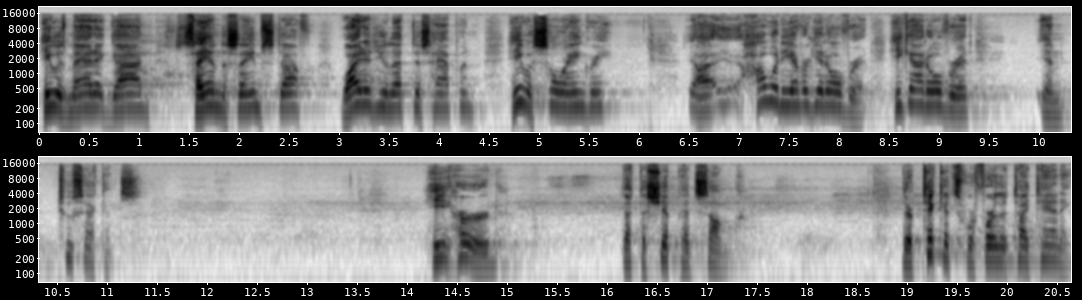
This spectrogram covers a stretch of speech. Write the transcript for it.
He was mad at God, saying the same stuff. Why did you let this happen? He was so angry. Uh, how would he ever get over it? He got over it in two seconds. He heard that the ship had sunk. Their tickets were for the Titanic.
